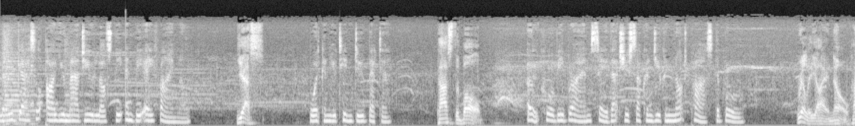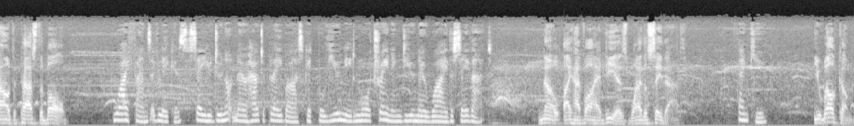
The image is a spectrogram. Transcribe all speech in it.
Hello Gasol are you mad you lost the NBA final? Yes. What can your team do better? Pass the ball. Oh Kobe Bryant say that you suck and you cannot pass the ball. Really I know how to pass the ball. Why fans of Lakers say you do not know how to play basketball you need more training do you know why they say that? No I have ideas why they say that. Thank you. You're welcome.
